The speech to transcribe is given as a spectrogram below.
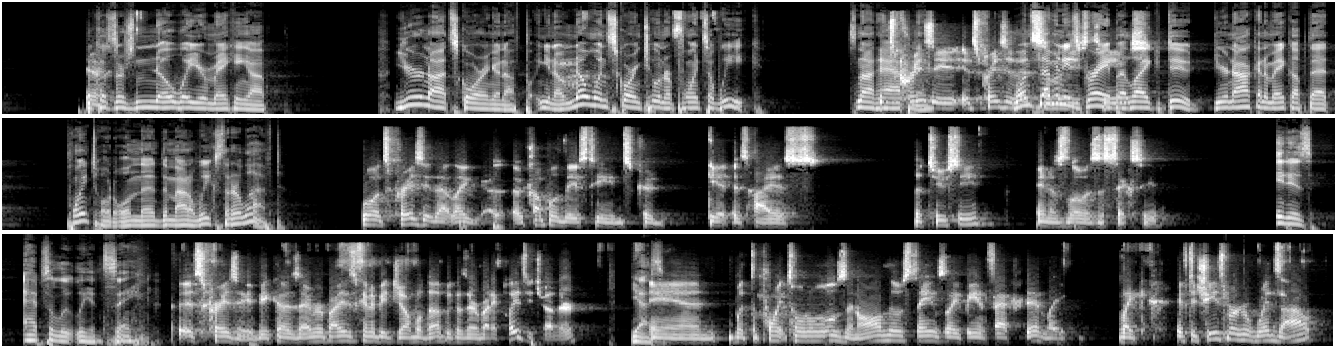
Yeah. because there's no way you're making up. You're not scoring enough. You know, no one's scoring 200 points a week. It's not It's happening. crazy. It's crazy. That 170 is great, but like, dude, you're not going to make up that point total in the, the amount of weeks that are left. well, it's crazy that like a, a couple of these teams could get as high as the two seed and as low as the six seed. It is absolutely insane. It's crazy because everybody's going to be jumbled up because everybody plays each other. Yes. and with the point totals and all those things like being factored in like like if the cheeseburger wins out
